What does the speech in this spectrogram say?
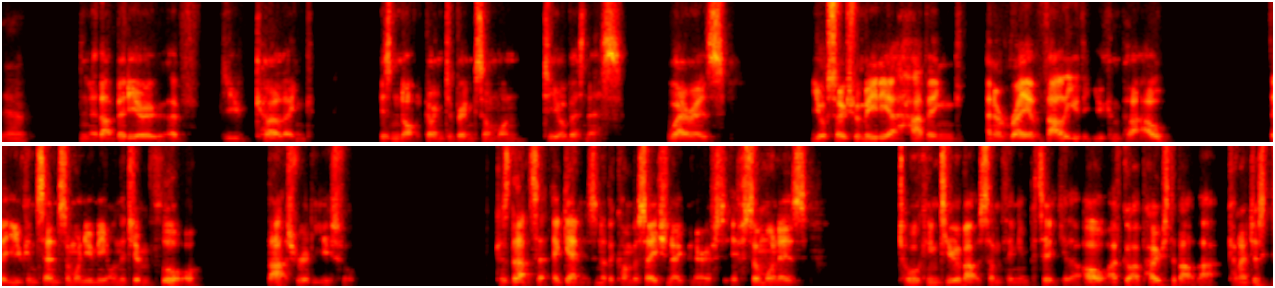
Yeah. You know, that video of you curling is not going to bring someone to your business. Whereas your social media having an array of value that you can put out that you can send someone you meet on the gym floor, that's really useful. Because that's again, it's another conversation opener. If if someone is talking to you about something in particular, oh, I've got a post about that. Can I just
